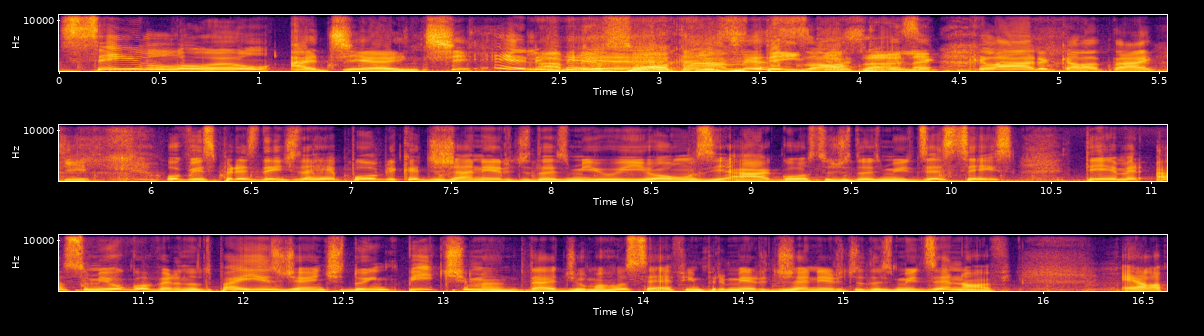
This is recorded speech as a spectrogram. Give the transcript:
Ceiloão adiante. Ele a mesóclise, a tem que usar, né? Claro que ela tá aqui. O vice-presidente da República, de janeiro de 2011 a agosto de 2016, Temer assumiu o governo do país diante do impeachment da Dilma Rousseff em 1 de janeiro de 2019. Ela,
